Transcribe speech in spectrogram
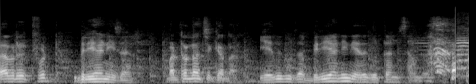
ஃபேவரட் ஃபுட் பிரியாணி சார் மட்டனா சிக்கனா எது கொடுத்தா பிரியாணின்னு எது கொடுத்தாலும் சாப்பிடுவேன்.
